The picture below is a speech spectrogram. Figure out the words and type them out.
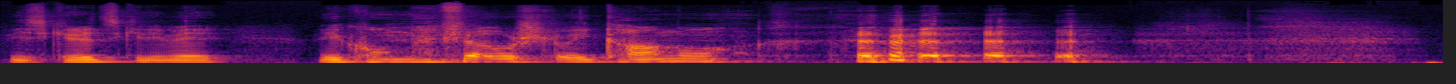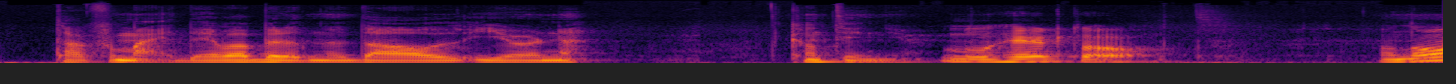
Visker ut, skriver Vi kommer fra Oslo i kano. Takk for meg. Det var Brødrene Dal-hjørnet. Continue. Noe helt annet. Og nå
